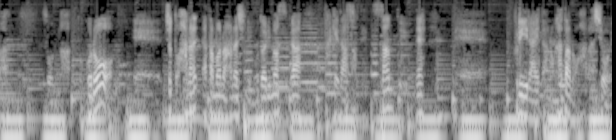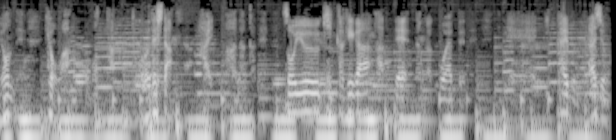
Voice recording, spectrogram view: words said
まあ、そんなところを、えー、ちょっと頭の話に戻りますが、武田砂鉄さんというね、えー、フリーライターの方の話を読んで、今日は思ったところでした。はい。まあなんかね、そういうきっかけがあって、なんかこうやってね、えー、1回分のラジオの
